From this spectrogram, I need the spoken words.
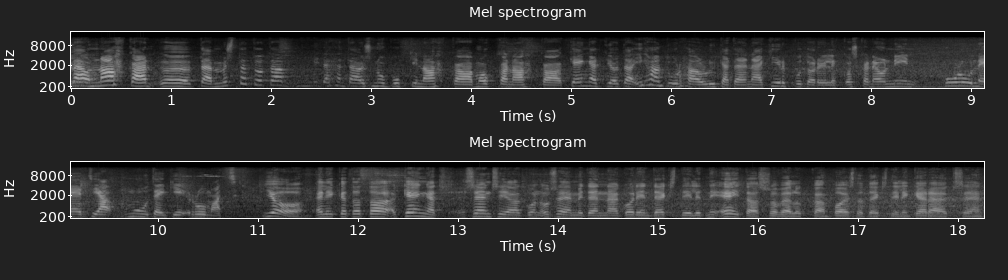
Tää on nahkaan tämmöistä, tota, mitähän tää olisi, nupukkinahkaa, mokkanahkaa. Kengät, joita ihan turhaa on lykätä enää kirpputorille, koska ne on niin kuluneet ja muutenkin rumat. Joo, eli tota, kengät sen sijaan kun useimmiten nämä kodin tekstiilit, niin ei taas sovellukaan poistotekstiilin keräykseen.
